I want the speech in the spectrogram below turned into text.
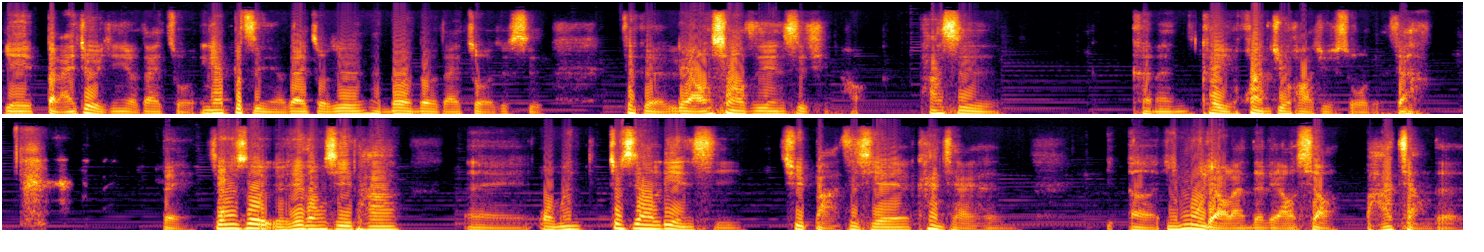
也本来就已经有在做，应该不止你有在做，就是很多人都有在做，就是这个疗效这件事情，哈，它是可能可以换句话去说的，这样，对，就是说有些东西它，呃，我们就是要练习。去把这些看起来很呃一目了然的疗效，把它讲的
